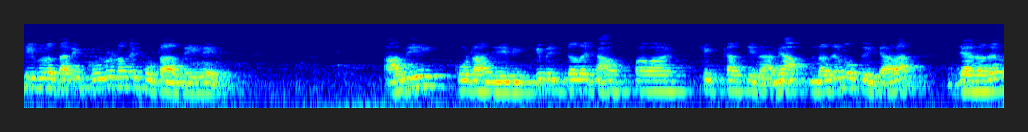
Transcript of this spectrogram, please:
সেগুলোতে আমি কোনোটাতে কোটা দিই নেই আমি কোটা দিয়ে বিশ্ববিদ্যালয়ে চান্স পাওয়ার শিক্ষার্থী না। আমি আপনাদের মতোই যারা জেনারেল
